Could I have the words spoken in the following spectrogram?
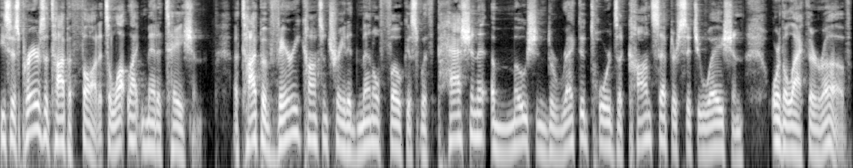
He says prayer is a type of thought, it's a lot like meditation a type of very concentrated mental focus with passionate emotion directed towards a concept or situation or the lack thereof.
